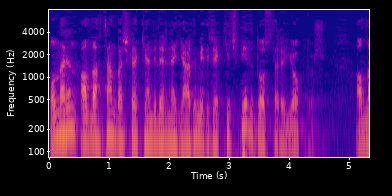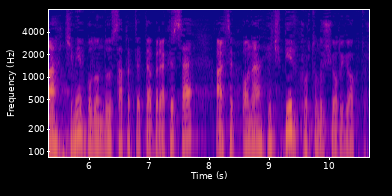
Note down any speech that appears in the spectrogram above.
Onların Allah'tan başka kendilerine yardım edecek hiçbir dostları yoktur. Allah kimi bulunduğu sapıklıkta bırakırsa artık ona hiçbir kurtuluş yolu yoktur.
